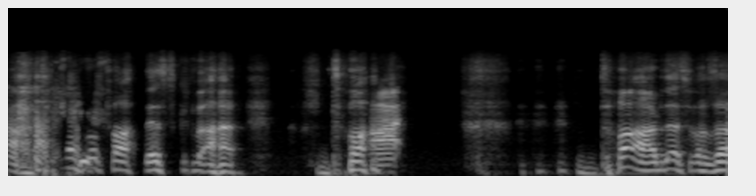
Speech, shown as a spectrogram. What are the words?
Nei. Det skulle være Da, Nei. da er det det som altså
